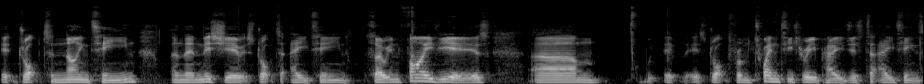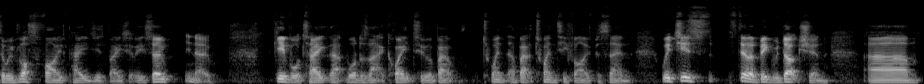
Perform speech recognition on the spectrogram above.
it dropped to 19, and then this year it's dropped to 18. So in five years, um, it, it's dropped from 23 pages to 18. So we've lost five pages basically. So, you know, give or take that, what does that equate to? About 20, about 25%, which is still a big reduction. Um,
